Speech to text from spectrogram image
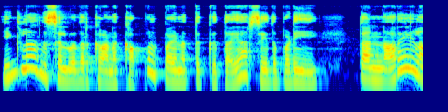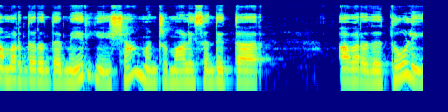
இங்கிலாந்து செல்வதற்கான கப்பல் பயணத்துக்கு தயார் செய்தபடி தன் அறையில் அமர்ந்திருந்த மேரியை ஷாம் அன்று மாலை சந்தித்தார். அவரது தோழி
